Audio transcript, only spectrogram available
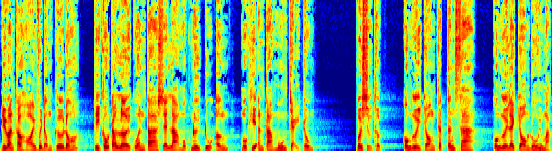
Nếu anh ta hỏi với động cơ đó, thì câu trả lời của anh ta sẽ là một nơi trú ẩn mỗi khi anh ta muốn chạy trốn. Với sự thật, có người chọn cách tránh xa, có người lại chọn đối mặt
